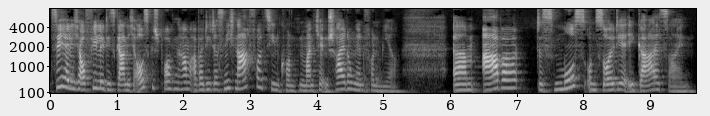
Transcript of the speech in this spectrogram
sicherlich auch viele, die es gar nicht ausgesprochen haben, aber die das nicht nachvollziehen konnten, manche Entscheidungen von mir. Ähm, aber das muss und soll dir egal sein.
